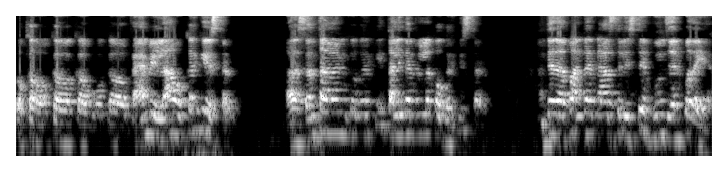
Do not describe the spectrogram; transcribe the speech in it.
ఒక ఒక ఒక ఒక ఫ్యామిలీలా ఒకరికి ఇస్తాడు. ఆ సంతానానికి ఒకరికి తల్లిదండ్రులకు ఒకరికి ఇస్తాడు. అంతే తప్ప అందరికి ఆస్తులు ఇస్తే భూమి సరిపోదయ్యా.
